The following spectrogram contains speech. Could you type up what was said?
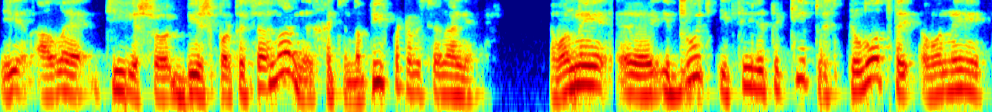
І, але ті, що більш професіональні, хоча напівпрофесіональні, вони е, йдуть, і ці літаки, тобто пілоти, вони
